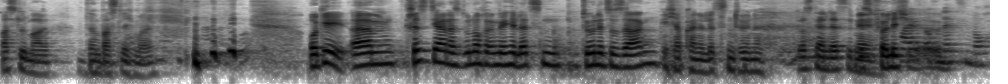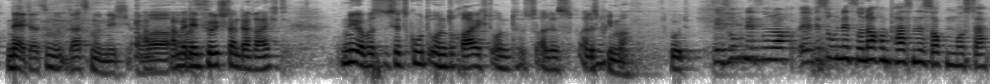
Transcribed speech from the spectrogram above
Bastel mal. dann bastel ich mal. Okay, ähm, Christian, hast du noch irgendwelche letzten Töne zu sagen? Ich habe keine letzten Töne. Du hast keine letzten, bist Nee. völlig. Pfeift auf letzten Loch. Nee, das, nun- das nun nicht. Aber, Haben wir aber den Füllstand erreicht? Nee, aber es ist jetzt gut und reicht und ist alles, alles prima. Gut. Wir suchen jetzt nur noch, wir suchen jetzt nur noch ein passendes Sockenmuster.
